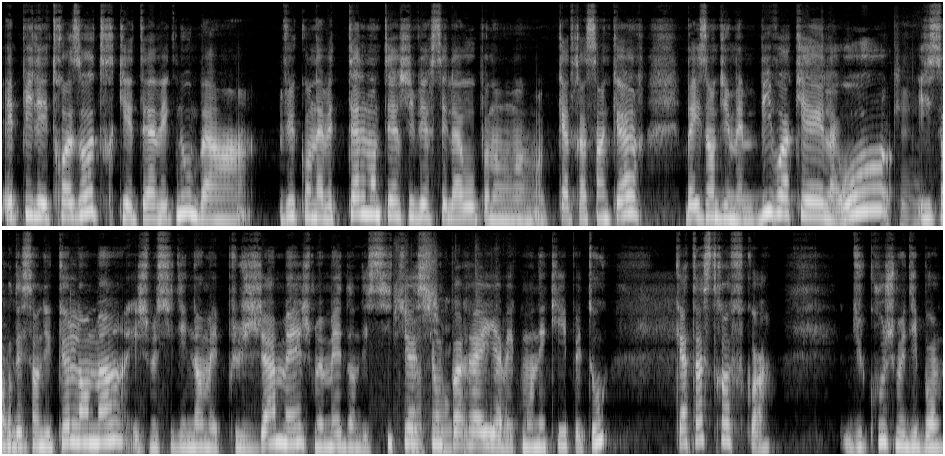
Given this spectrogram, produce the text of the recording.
Et puis les trois autres qui étaient avec nous, ben, vu qu'on avait tellement tergiversé là-haut pendant 4 à 5 heures, ben, ils ont dû même bivouaquer là-haut. Ils sont redescendus que le lendemain. Et je me suis dit, non, mais plus jamais je me mets dans des situations pareilles avec mon équipe et tout. Catastrophe, quoi. Du coup, je me dis, bon,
